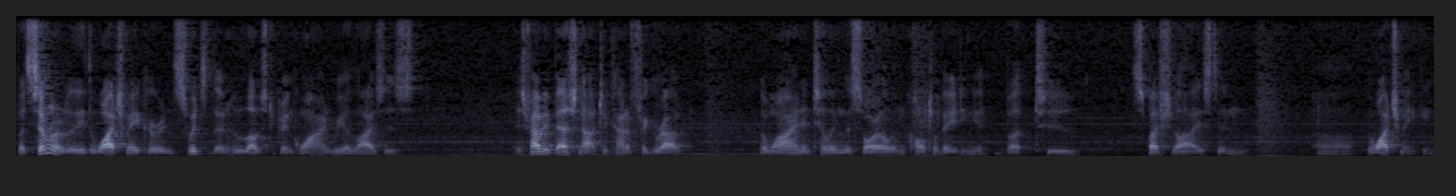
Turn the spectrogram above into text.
But similarly, the watchmaker in Switzerland who loves to drink wine realizes it's probably best not to kind of figure out the wine and tilling the soil and cultivating it, but to specialized in uh, the watchmaking.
